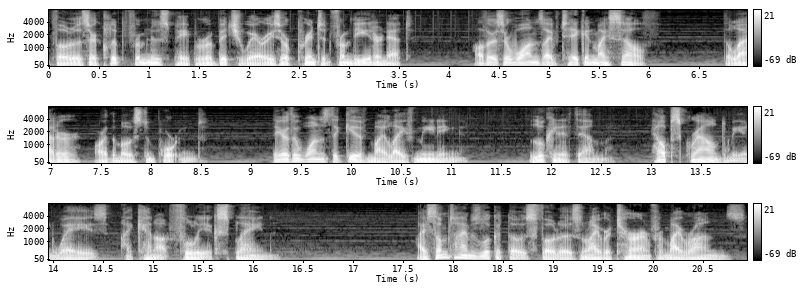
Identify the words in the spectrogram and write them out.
photos are clipped from newspaper obituaries or printed from the internet. Others are ones I've taken myself. The latter are the most important. They are the ones that give my life meaning. Looking at them helps ground me in ways I cannot fully explain. I sometimes look at those photos when I return from my runs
